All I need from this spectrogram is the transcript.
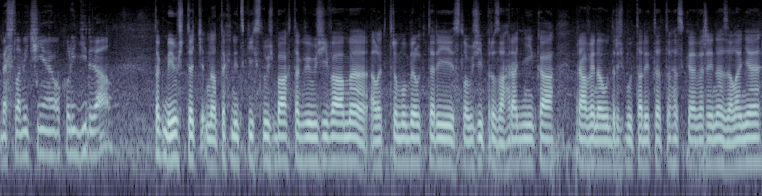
ve Slavičíně a okolí dít dál? Tak my už teď na technických službách tak využíváme elektromobil, který slouží pro zahradníka právě na údržbu tady této hezké veřejné zeleně,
